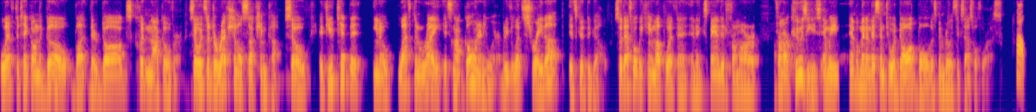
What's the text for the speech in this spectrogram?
lift to take on the go, but their dogs couldn't knock over. So it's a directional suction cup. So if you tip it, you know, left and right, it's not going anywhere. But if you lift straight up, it's good to go. So that's what we came up with and, and expanded from our from our koozies, and we implemented this into a dog bowl that's been really successful for us. Well,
